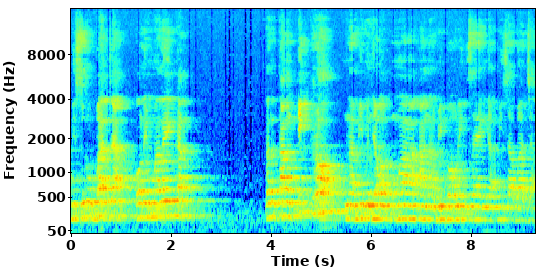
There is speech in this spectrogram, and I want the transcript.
disuruh baca oleh malaikat tentang ikro Nabi menjawab ma Nabi qori saya nggak bisa baca.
